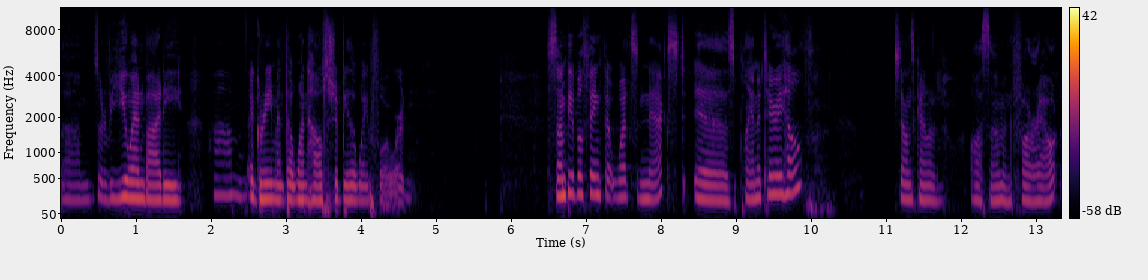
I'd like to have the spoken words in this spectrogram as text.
um, sort of a UN body um, agreement that One Health should be the way forward. Some people think that what's next is planetary health. Sounds kind of awesome and far out.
